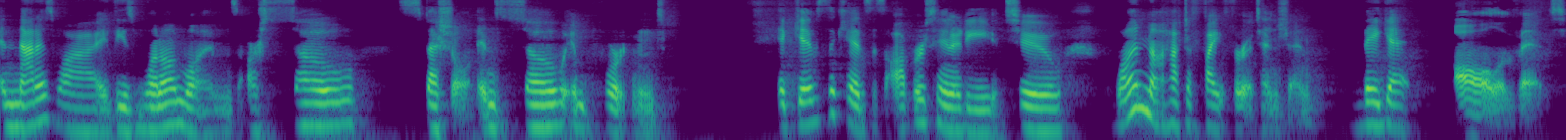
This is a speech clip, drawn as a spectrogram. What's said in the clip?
And that is why these one on ones are so special and so important. It gives the kids this opportunity to, one, not have to fight for attention, they get all of it.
